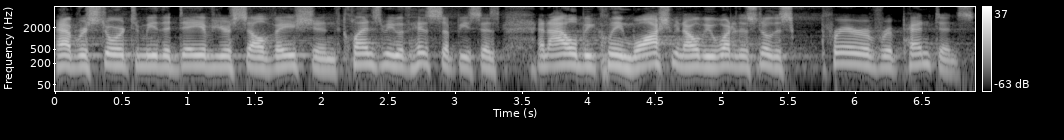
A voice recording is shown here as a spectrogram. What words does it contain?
have restored to me the day of your salvation. Cleanse me with hyssop, he says, and I will be clean. Wash me, and I will be white as snow. This prayer of repentance.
